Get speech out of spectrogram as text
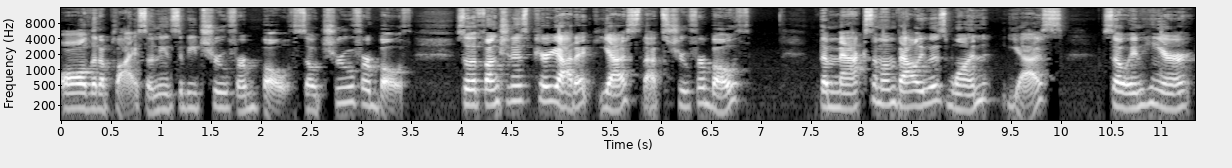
all that apply. So it needs to be true for both. So true for both. So the function is periodic. Yes, that's true for both. The maximum value is one. Yes. So in here,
